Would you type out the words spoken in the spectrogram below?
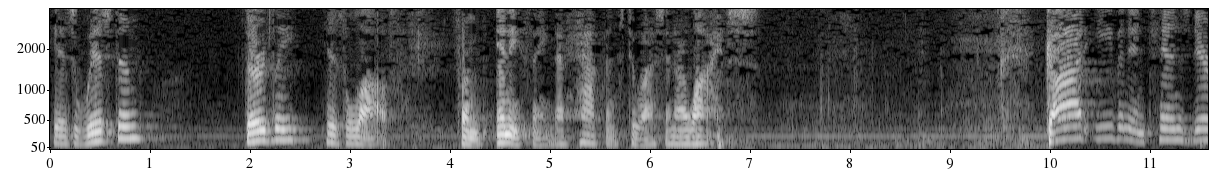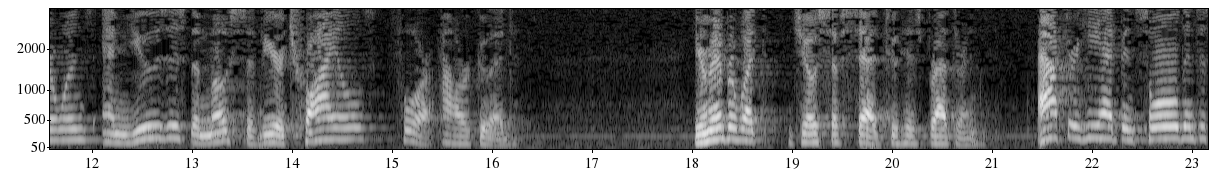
His wisdom, thirdly, His love from anything that happens to us in our lives. God even intends, dear ones, and uses the most severe trials for our good. You remember what Joseph said to his brethren after he had been sold into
